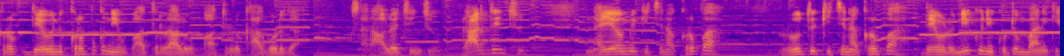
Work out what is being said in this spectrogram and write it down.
కృ దేవుని కృపకు నీవు పాత్రురాలు పాత్రుడు కాకూడదా? ఒకసారి ఆలోచించు ప్రార్థించు. నయోమికి ఇచ్చిన కృప రూతుకిచ్చిన కృప దేవుడు నీకు నీ కుటుంబానికి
